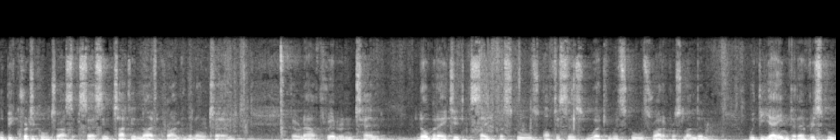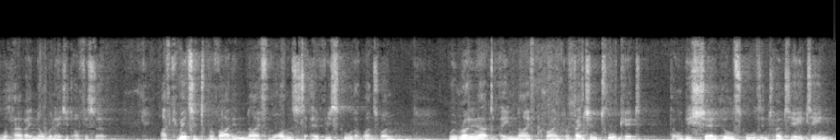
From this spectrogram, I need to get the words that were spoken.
will be critical to our success in tackling knife crime in the long term. There are now 310 nominated Safe for Schools officers working with schools right across London with the aim that every school will have a nominated officer. I've committed to providing knife wands to every school that wants one. We're rolling out a knife crime prevention toolkit that will be shared with all schools in 2018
